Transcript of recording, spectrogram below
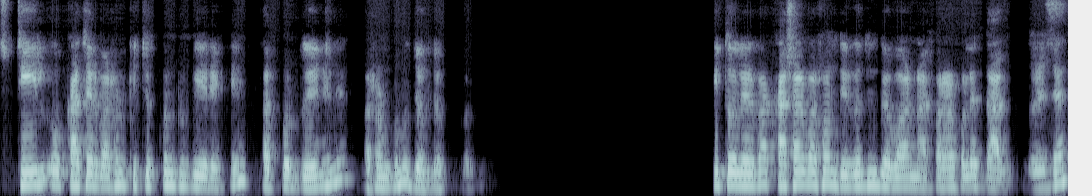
স্টিল ও কাচের বাসন কিছুক্ষণ ডুবিয়ে রেখে তারপর ধুয়ে নিলে বাসনগুলো জকজক করবে। পিতলের বা কাঁসার বাসন দীর্ঘদিন ব্যবহার না করার ফলে দাগ ধরে যায়।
